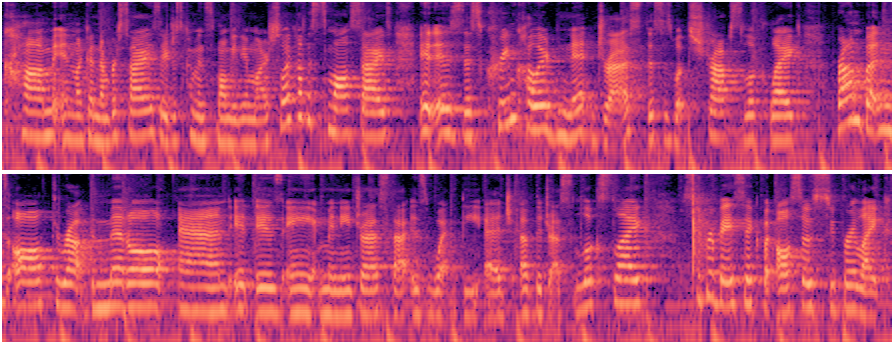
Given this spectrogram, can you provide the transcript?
come in like a number size. They just come in small, medium, large. So I got the small size. It is this cream colored knit dress. This is what the straps look like. Brown buttons all throughout the middle and it is a mini dress. That is what the edge of the dress looks like. Super basic, but also super like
